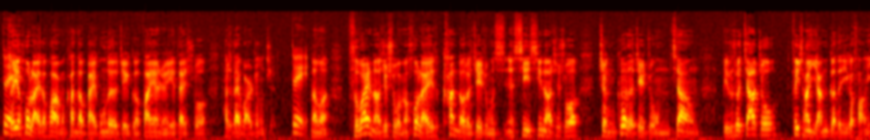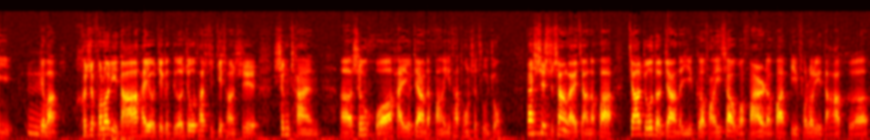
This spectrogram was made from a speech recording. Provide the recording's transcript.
对。所以后来的话，我们看到白宫的这个发言人也在说，他是在玩政治。对。那么此外呢，就是我们后来看到的这种信信息呢，是说整个的这种像比如说加州非常严格的一个防疫，嗯，对吧？可是佛罗里达还有这个德州，它实际上是生产、呃生活还有这样的防疫，它同时注重。但事实上来讲的话，加州的这样的一个防疫效果，反而的话比佛罗里达和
